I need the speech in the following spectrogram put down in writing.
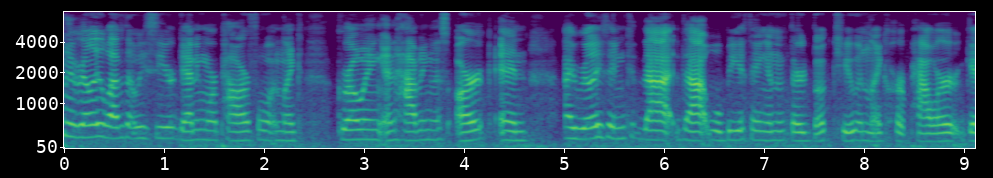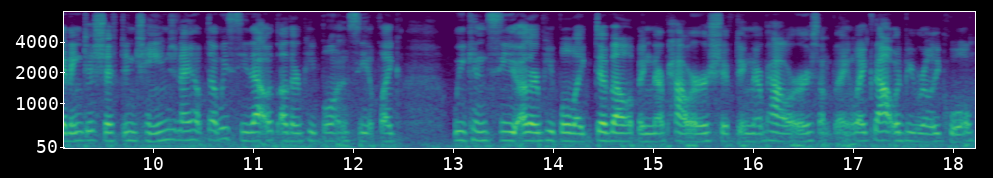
I really love that we see her getting more powerful and like growing and having this arc and I really think that that will be a thing in the third book too, and like her power getting to shift and change. And I hope that we see that with other people and see if like we can see other people like developing their power or shifting their power or something. Like that would be really cool.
